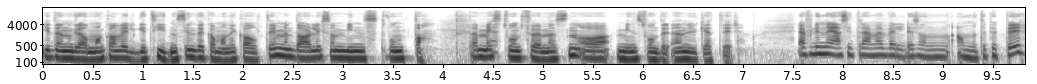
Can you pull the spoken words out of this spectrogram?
I den grad man kan velge tiden sin, det kan man ikke alltid, men da er det liksom minst vondt, da. Det er mest vondt før mensen og minst vondt en uke etter. Ja, fordi Når jeg sitter her med veldig sånn ammete pupper,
